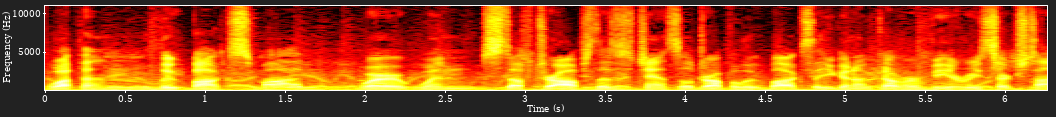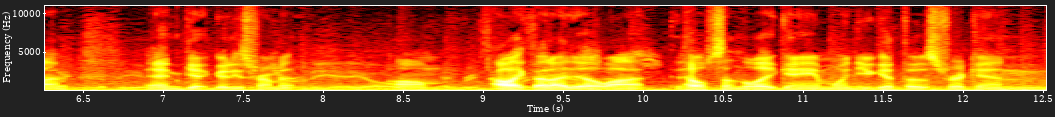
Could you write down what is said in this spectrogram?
weapon loot box mod, where when stuff drops, there's a chance they'll drop a loot box that you can uncover via research time and get goodies from it. Um, I like that idea a lot. It helps in the late game when you get those frickin'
